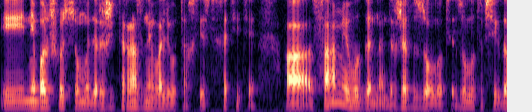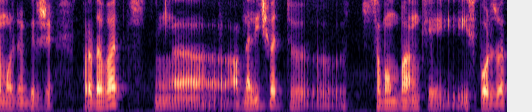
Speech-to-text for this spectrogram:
и небольшой суммы держите в разных валютах, если хотите. А сами выгодно держать в золоте. Золото всегда можно в бирже продавать, а, обналичивать э, в самом банке и использовать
